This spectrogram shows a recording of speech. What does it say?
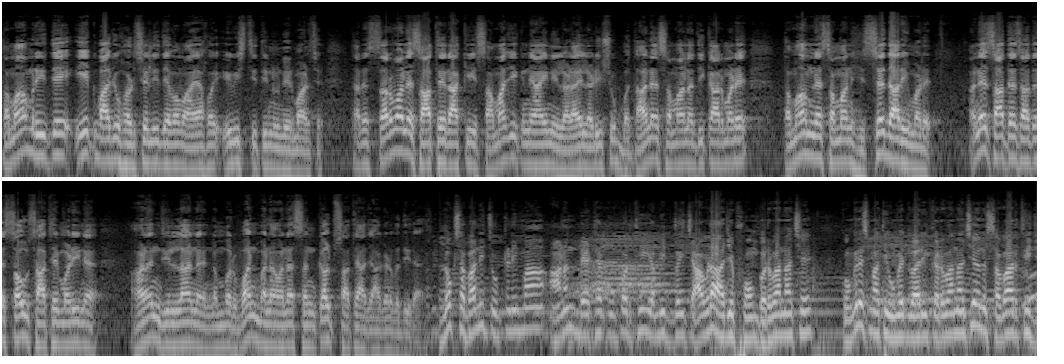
તમામ રીતે એક બાજુ હડસેલી દેવામાં આવ્યા હોય એવી સ્થિતિનું નિર્માણ છે. ત્યારે સર્વને સાથે રાખી સામાજિક ન્યાયની લડાઈ લડીશું. બધાને સમાન અધિકાર મળે, તમામને સમાન હિસ્સેદારી મળે અને સાથે સાથે સૌ સાથે મળીને આણંદ જિલ્લાને નંબર વન બનાવવાના સંકલ્પ સાથે આજે આગળ વધી રહ્યા છે. લોકસભાની ચૂંટણીમાં આણંદ બેઠક ઉપરથી અમિતભાઈ ચાવડા આજે ફોર્મ ભરવાના છે. કોંગ્રેસમાંથી ઉમેદવારી કરવાના છે અને સવારથી જ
